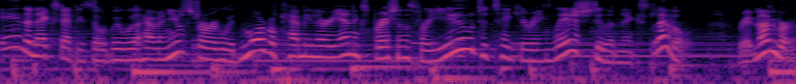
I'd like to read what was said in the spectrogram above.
In the next episode, we will have a new story with more vocabulary and expressions for you to take your English to the next level. Remember,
